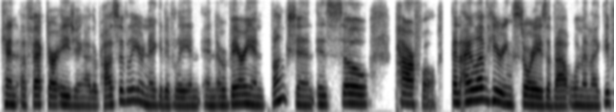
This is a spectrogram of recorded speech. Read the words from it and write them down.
can affect our aging either positively or negatively and, and ovarian function is so powerful. And i love hearing stories about women like you've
